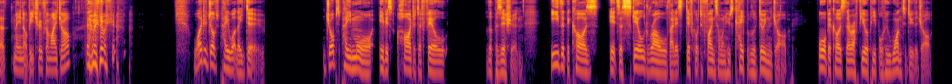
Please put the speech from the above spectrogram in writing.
That may not be true for my job. Why do jobs pay what they do? Jobs pay more if it's harder to fill the position, either because it's a skilled role that it's difficult to find someone who's capable of doing the job, or because there are fewer people who want to do the job.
